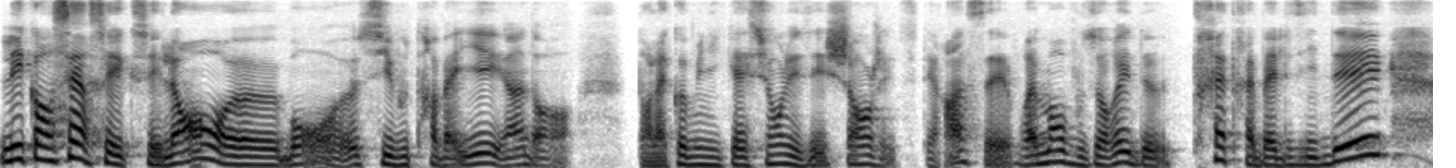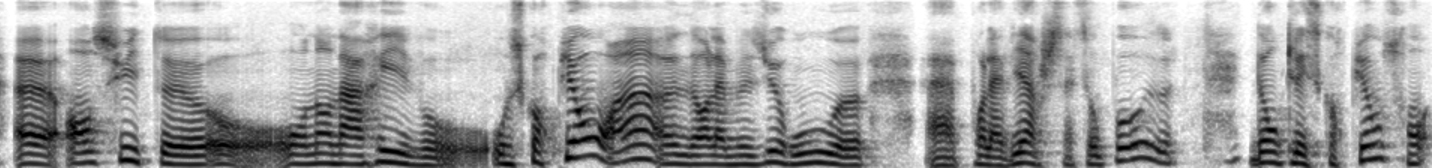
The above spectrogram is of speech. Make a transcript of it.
Les cancers, c'est excellent. Euh, bon, euh, si vous travaillez dans, dans la communication, les échanges, etc., c'est vraiment, vous aurez de très très belles idées. Euh, ensuite, euh, on en arrive au, au scorpion, hein, dans la mesure où, euh, pour la Vierge, ça s'oppose. Donc les scorpions seront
